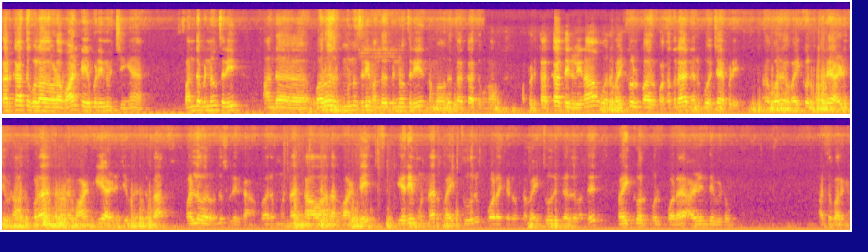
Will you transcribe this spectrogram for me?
தற்காத்து கொள்ளாதோட வாழ்க்கை எப்படின்னு வச்சுங்க வந்த பின்னும் சரி அந்த வருவதற்கு முன்னும் சரி வந்தது பின்னும் சரி நம்ம வந்து தற்காத்துக்கணும். அப்படி தற்காத்துக்கலைன்னா ஒரு வைக்கோல் பார் பக்கத்துல நெருப்பு வச்சா எப்படி? ஒரு வைக்கோல் போரே அழிஞ்சு விடும். அது போல தன்னுடைய வாழ்க்கையை அழிஞ்சு விடுன்றதுதான் வள்ளுவர் வந்து சொல்லியிருக்காங்க. வரும் முன்னர் காவாதான் வாழ்க்கை எரி முன்னர் வைத்தூறு போல கெடும். இந்த வைத்தூருங்கிறது வந்து வைக்கோல் போல் போல அழிந்து விடும். அடுத்து பாருங்க.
